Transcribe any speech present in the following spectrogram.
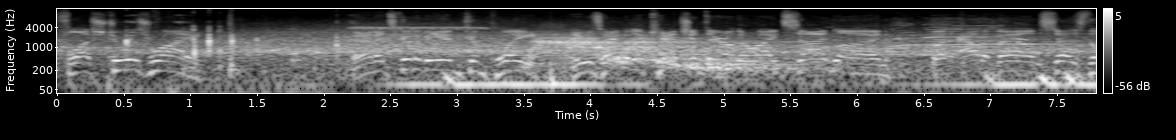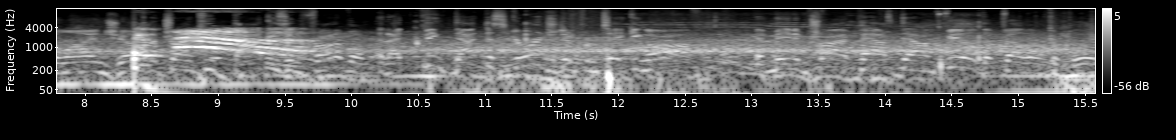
Flush to his right. And it's going to be incomplete. He was able to catch it there on the right sideline, but out of bounds, says the line judge. to try and keep bodies in front of him, and I think that discouraged him from taking off and made him try a pass downfield that fell incomplete.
